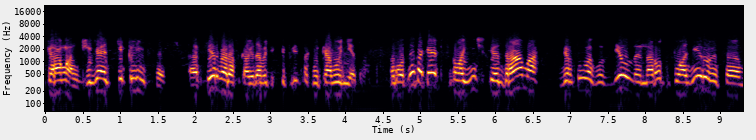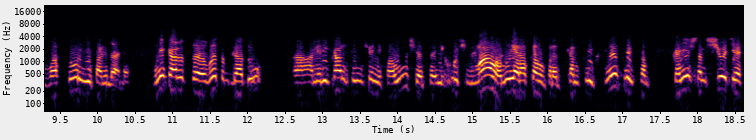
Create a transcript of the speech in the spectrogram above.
пироман, сжигает теплицы э, фермеров, когда в этих теплицах никого нет. Вот. Ну, такая психологическая драма, виртуозно сделанная, народ аплодирует, э, в восторге и так далее. Мне кажется, в этом году американцы ничего не получат, их очень мало. Ну, я рассказывал про этот конфликт с Netflix. В конечном счете,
